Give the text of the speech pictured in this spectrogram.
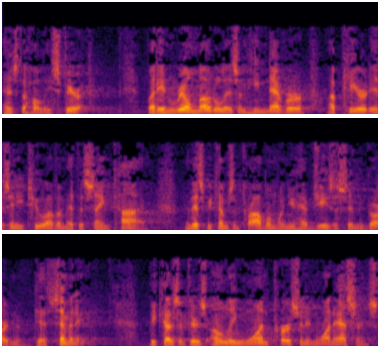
as the Holy Spirit. But in real modalism, he never appeared as any two of them at the same time. And this becomes a problem when you have Jesus in the Garden of Gethsemane. Because if there's only one person in one essence,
